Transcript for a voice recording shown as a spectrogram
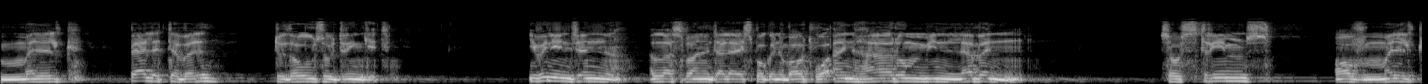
milk palatable to those who drink it even in Jannah Allah subhanahu wa ta'ala has spoken about وَأَنْهَارٌ مِّن لَبَنٍ so streams of milk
